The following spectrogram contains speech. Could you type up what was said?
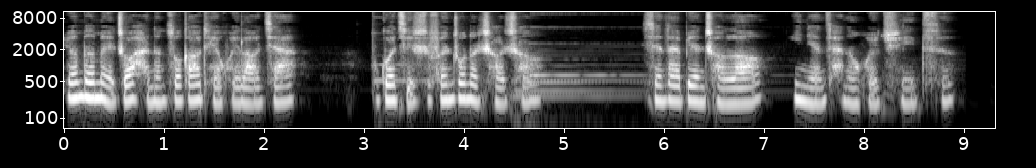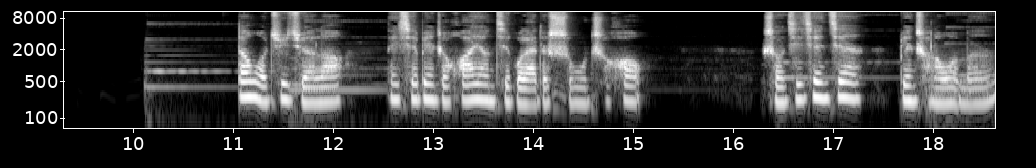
原本每周还能坐高铁回老家，不过几十分钟的车程，现在变成了一年才能回去一次。当我拒绝了那些变着花样寄过来的食物之后，手机渐渐变成了我们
